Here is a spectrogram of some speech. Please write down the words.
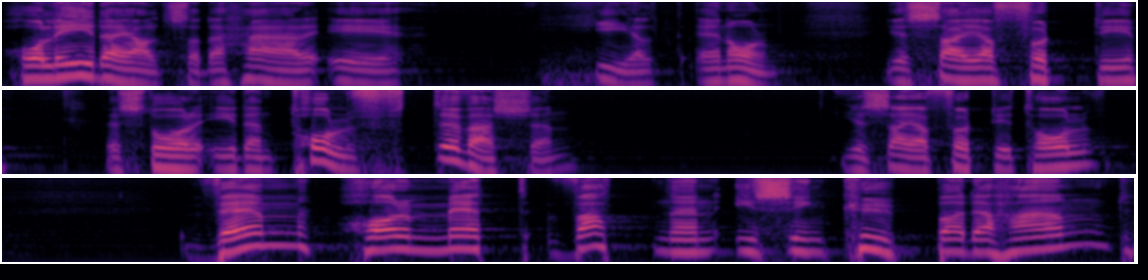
Håll i dig alltså, det här är helt enormt. Jesaja 40, det står i den tolfte versen. Jesaja 40, 12. Vem har mätt vattnen i sin kupade hand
